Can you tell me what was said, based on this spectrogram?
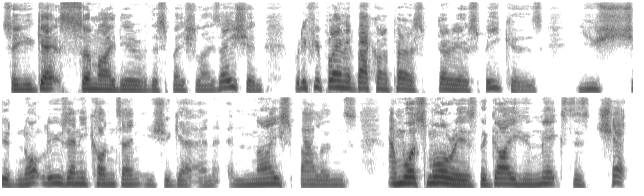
so you get some idea of the spatialization. But if you're playing it back on a pair of stereo speakers, you should not lose any content. You should get an, a nice balance. And what's more is the guy who mixed has checked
